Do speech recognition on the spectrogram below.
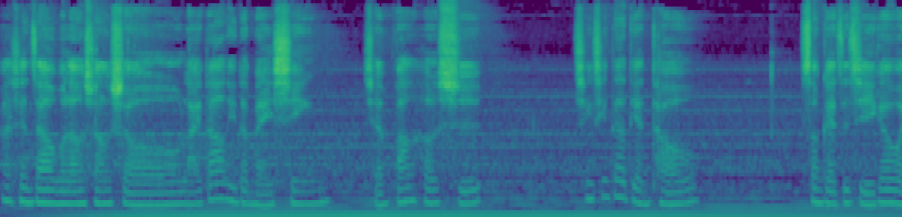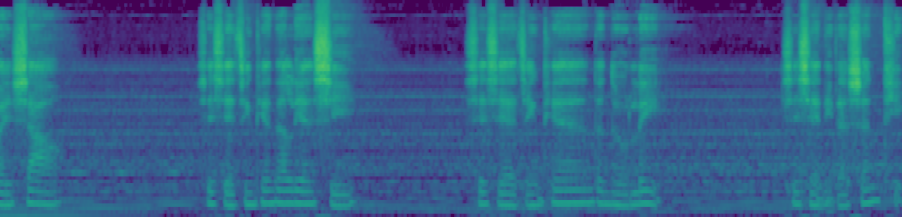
那现在我们让双手来到你的眉心前方合十，轻轻的点头，送给自己一个微笑。谢谢今天的练习，谢谢今天的努力，谢谢你的身体。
